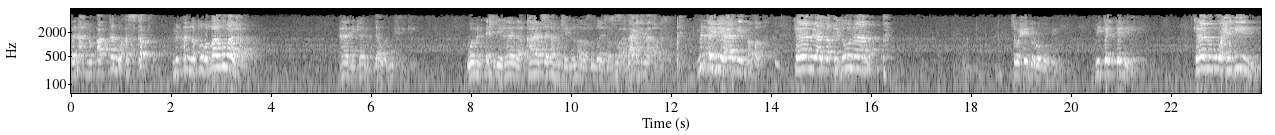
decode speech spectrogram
فنحن أقل وأسقط من أن نطلب الله مباشرة. هذه كانت دعوة المشركين. ومن أجل هذا قاتلهم سيدنا رسول الله صلى الله عليه وسلم. دماءهم من أجل هذه البقر كانوا يعتقدون توحيد الربوبية. بكلكله كانوا موحدين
